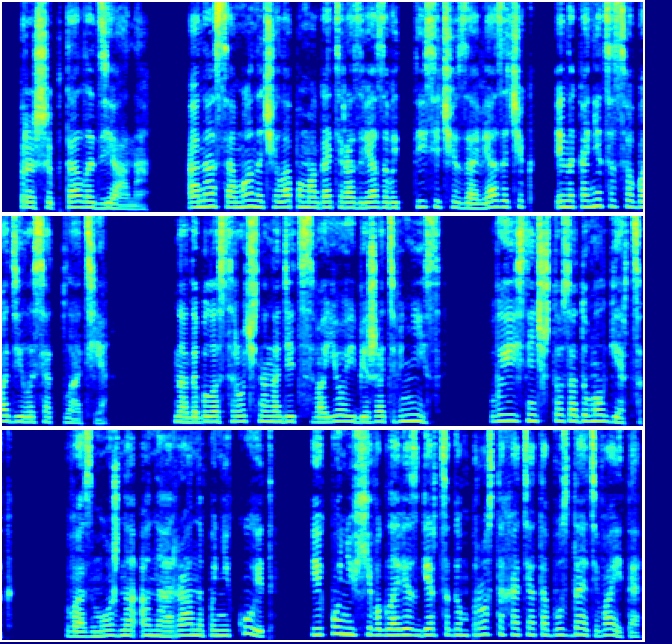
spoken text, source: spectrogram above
— прошептала Диана. Она сама начала помогать развязывать тысячи завязочек и, наконец, освободилась от платья. Надо было срочно надеть своё и бежать вниз, выяснить, что задумал герцог. Возможно, она рано паникует, и конюхи во главе с герцогом просто хотят обуздать Вайта.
